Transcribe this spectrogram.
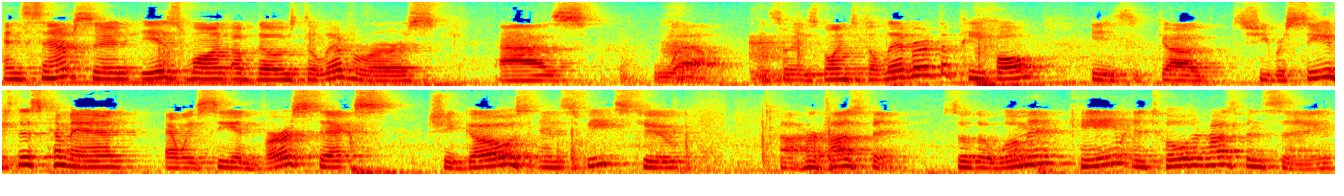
and Samson is one of those deliverers as well. And so he's going to deliver the people. He's, uh, she receives this command, and we see in verse 6 she goes and speaks to uh, her husband. So the woman came and told her husband, saying,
